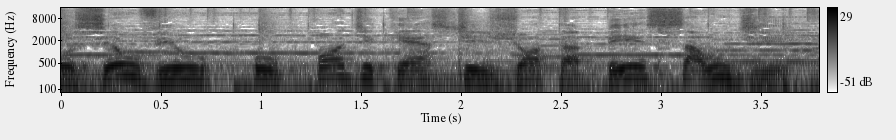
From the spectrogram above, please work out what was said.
Você ouviu o podcast JP Saúde.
